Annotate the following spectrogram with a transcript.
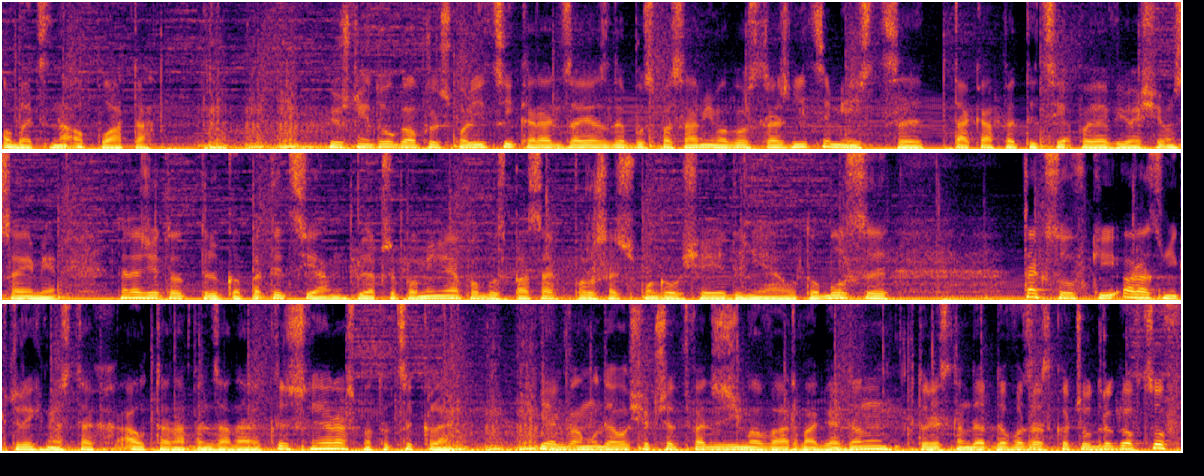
obecna opłata. Już niedługo oprócz policji karać za jazdę buspasami mogą strażnicy miejsce. Taka petycja pojawiła się w Sejmie. Na razie to tylko petycja. Dla przypomnienia po buspasach poruszać mogą się jedynie autobusy, taksówki oraz w niektórych miastach auta napędzane elektrycznie oraz motocykle. Jak Wam udało się przetrwać zimowy Armagedon, który standardowo zaskoczył drogowców?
